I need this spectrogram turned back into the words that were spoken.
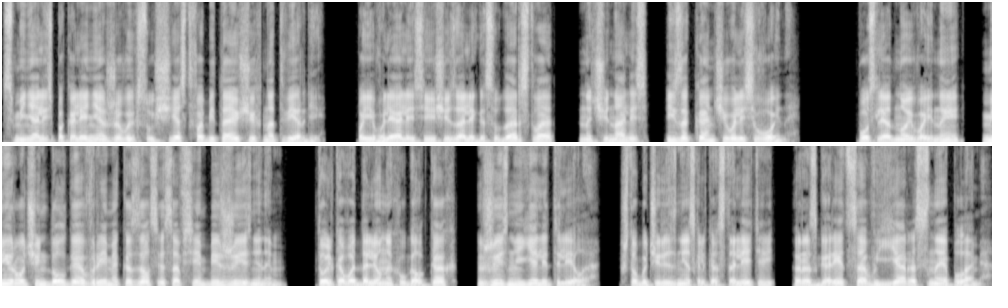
сменялись поколения живых существ, обитающих на тверди. Появлялись и исчезали государства, начинались и заканчивались войны. После одной войны мир очень долгое время казался совсем безжизненным. Только в отдаленных уголках жизнь еле тлела, чтобы через несколько столетий разгореться в яростное пламя.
